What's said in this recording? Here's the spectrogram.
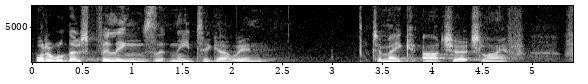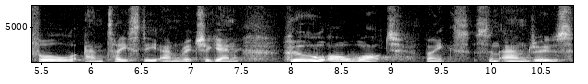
What are all those fillings that need to go in to make our church life full and tasty and rich again? Who or what makes St. Andrew's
